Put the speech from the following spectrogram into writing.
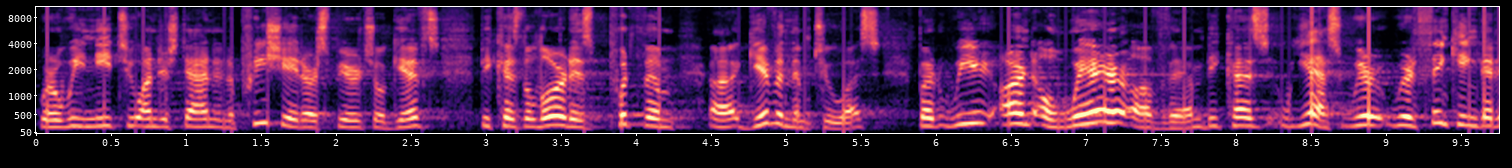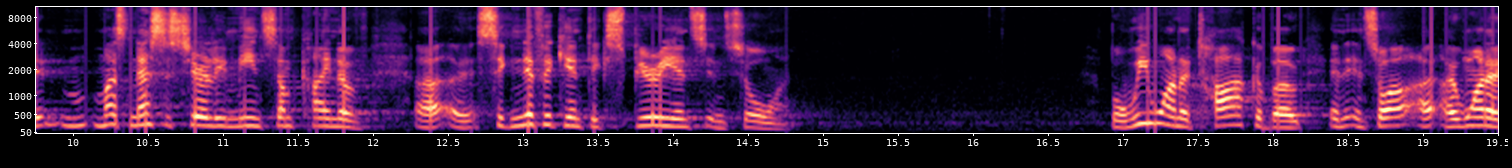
where we need to understand and appreciate our spiritual gifts because the Lord has put them, uh, given them to us, but we aren't aware of them because, yes, we're, we're thinking that it must necessarily mean some kind of uh, significant experience and so on. But we want to talk about, and, and so I, I want to,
